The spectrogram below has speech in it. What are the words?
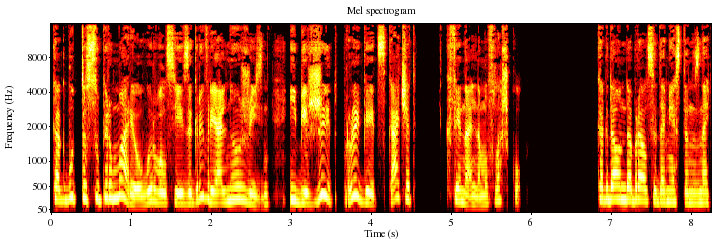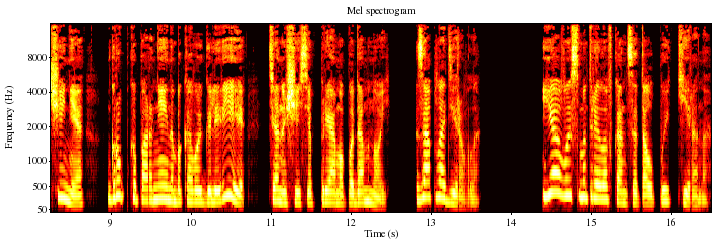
Как будто Супер Марио вырвался из игры в реальную жизнь и бежит, прыгает, скачет к финальному флажку. Когда он добрался до места назначения, группка парней на боковой галерее, тянущейся прямо подо мной, зааплодировала. Я высмотрела в конце толпы Кирана.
